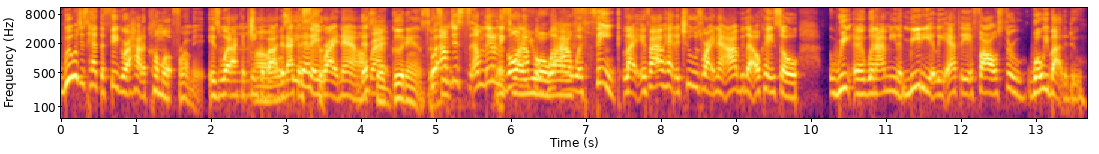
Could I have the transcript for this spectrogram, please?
we would just have to figure out how to come up from it. Is what I could think Oh, about that I see, could say a- right now. That's a good answer. But I'm just, I'm literally That's going off of what I would think. Like if I had to choose right now, I'd be like, okay, so we, and when I mean immediately after it falls through, what we about to do?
